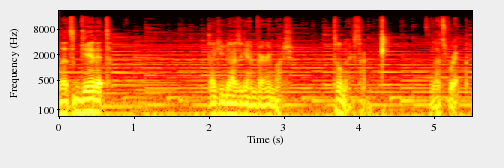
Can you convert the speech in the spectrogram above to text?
Let's get it. Thank you guys again very much. Until next time, let's rip.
